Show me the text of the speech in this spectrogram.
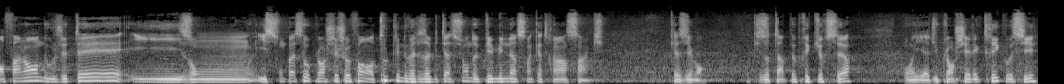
En Finlande où j'étais, ils, ont, ils sont passés au plancher chauffant dans toutes les nouvelles habitations depuis 1985, quasiment. Donc ils ont été un peu précurseurs. Bon, il y a du plancher électrique aussi,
